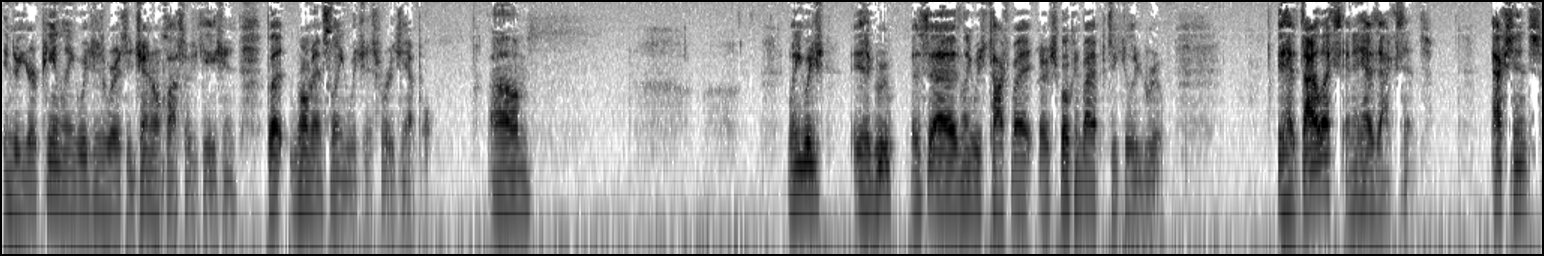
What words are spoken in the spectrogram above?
Indo-European languages where it's a general classification, but Romance languages, for example. Um, language is a group, is a language talked by or spoken by a particular group. It has dialects and it has accents. Accents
